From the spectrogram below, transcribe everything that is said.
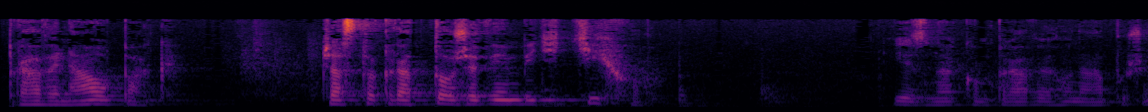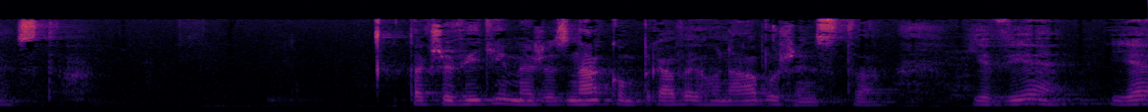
Práve naopak. Častokrát to, že viem byť ticho, je znakom pravého náboženstva. Takže vidíme, že znakom pravého náboženstva je, vie, je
